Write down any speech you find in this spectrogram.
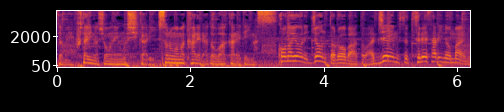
止め、二人の少年を叱り、そのまま彼らと別れています。このようにジョンとロバートはジェームス連れ去りの前に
